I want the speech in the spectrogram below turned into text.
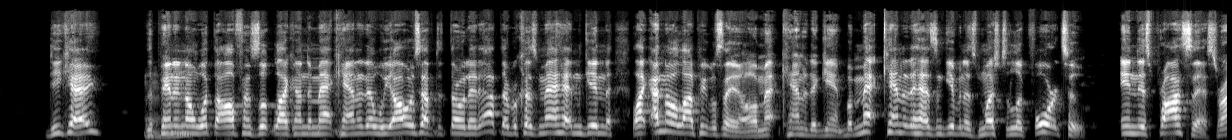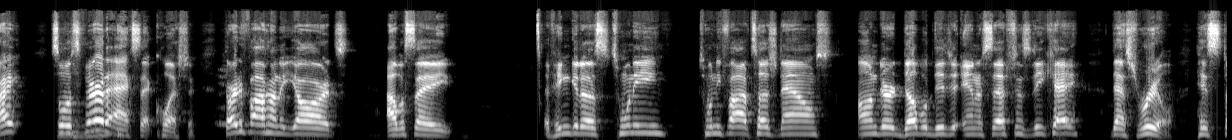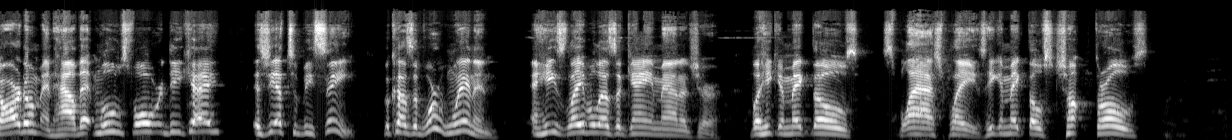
DK. Depending mm-hmm. on what the offense looked like under Matt Canada, we always have to throw that out there because Matt hadn't given like I know a lot of people say, "Oh, Matt Canada again," but Matt Canada hasn't given us much to look forward to in this process, right? So it's fair to mm-hmm. ask that question. 3,500 yards, I would say if he can get us 20, 25 touchdowns under double digit interceptions, DK, that's real. His stardom and how that moves forward, DK, is yet to be seen. Because if we're winning and he's labeled as a game manager, but he can make those splash plays, he can make those chunk throws,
